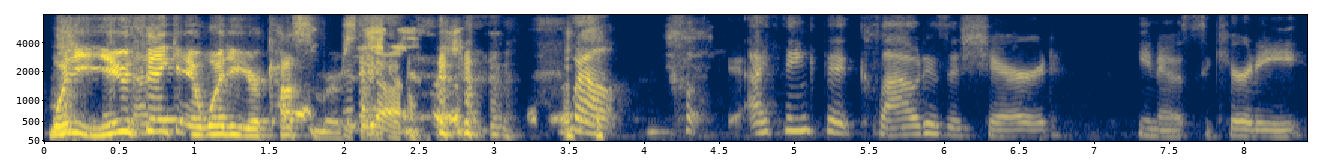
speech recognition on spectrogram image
What do you think, and what do your customers think? Yeah. well, I think that cloud is a shared you know security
